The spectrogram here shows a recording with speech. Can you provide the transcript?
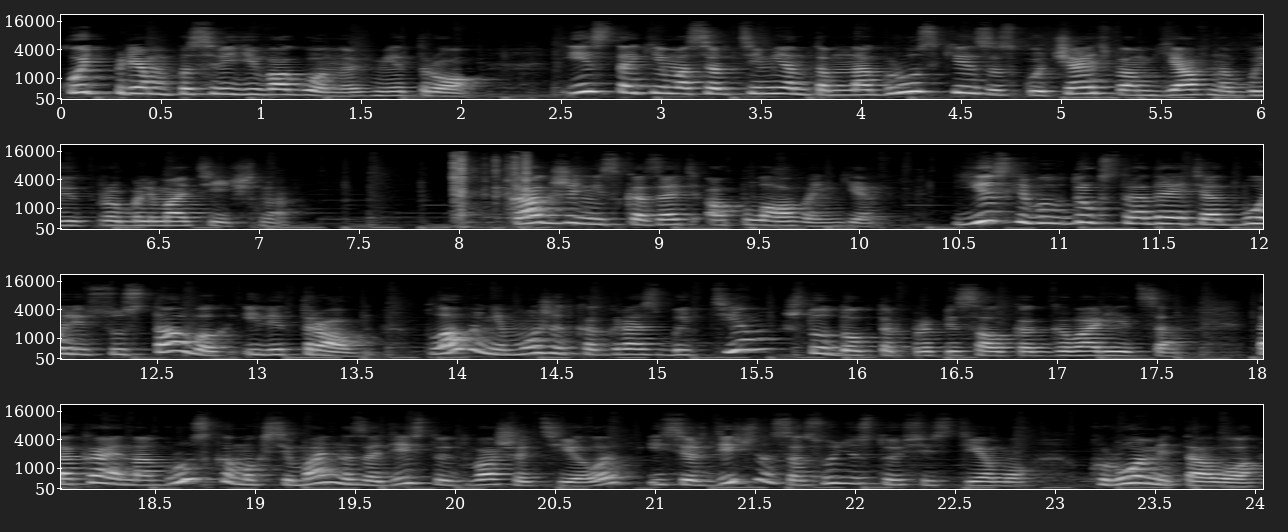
хоть прямо посреди вагона в метро. И с таким ассортиментом нагрузки заскучать вам явно будет проблематично. Как же не сказать о плавании? Если вы вдруг страдаете от боли в суставах или травм, плавание может как раз быть тем, что доктор прописал, как говорится. Такая нагрузка максимально задействует ваше тело и сердечно-сосудистую систему. Кроме того,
